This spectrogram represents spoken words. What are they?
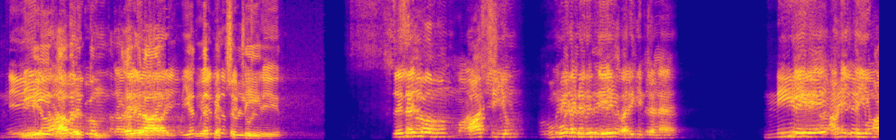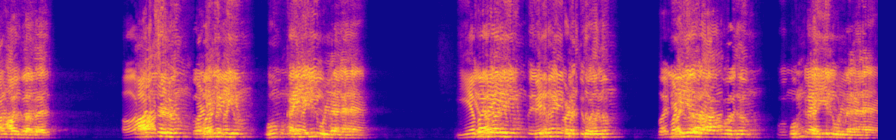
நீர் அவருக்கும் தலைவராய் உயர்த்த பெற்றுள்ளீர் செல்வமும் ஆட்சியும் உம்மிடமிருந்தே வருகின்றன. நீரே அனைத்தையும் ஆள்பவர். ஆற்றலும் வலிமையும் உம் கையில் உள்ளன. எவரையும் பெருமைப்படுத்துவதும் வலியதாக்குவதும் உம் கையில் உள்ளன.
